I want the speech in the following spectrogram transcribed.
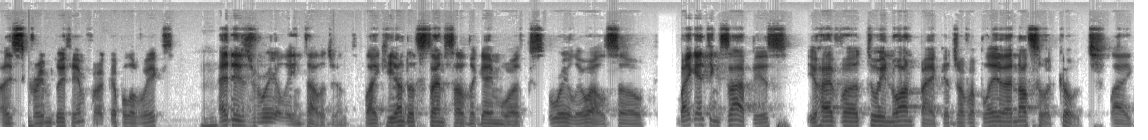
I scrimmed with him for a couple of weeks, Mhm. and he's really intelligent. Like he understands how the game works really well. So by getting Zappis, you have a two-in-one package of a player and also a coach. Like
